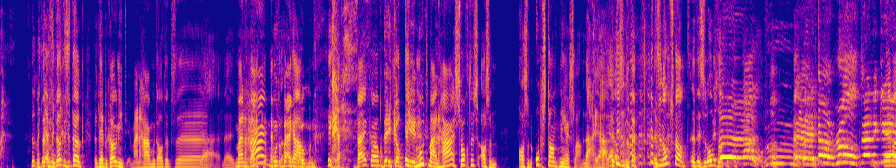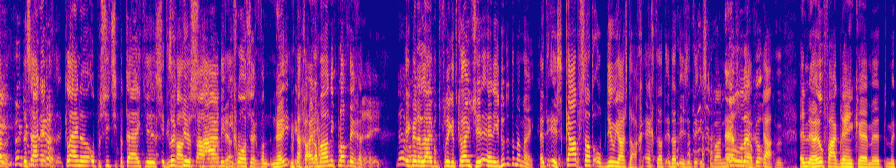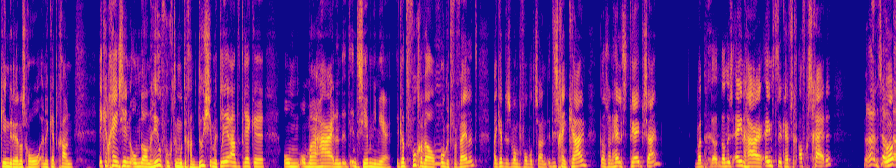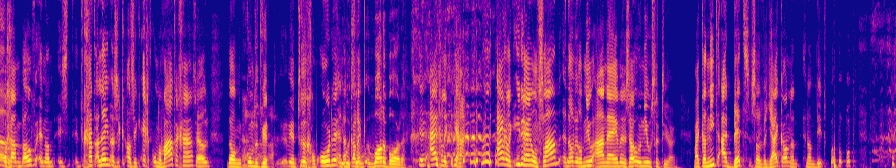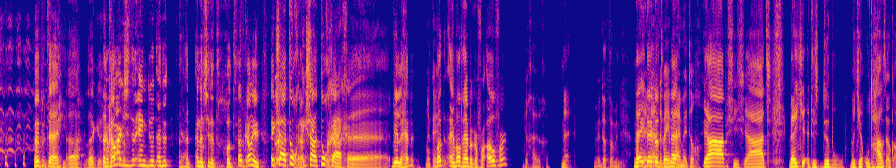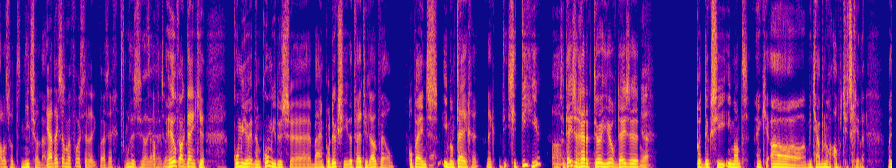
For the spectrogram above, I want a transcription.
dat, is, dat is het ook. Dat heb ik ook niet. Mijn haar moet altijd... eh, Ja, nee, Mijn haar moet bijkomen. Ja, bijkomen. Decanteren. Ik moet mijn haar 's ochtends als een, als een opstand neerslaan. Nou ja, het, is een, het is een opstand. het is een opstand. Hey, no rules, Nee, maar er zijn echt kleine oppositiepartijtjes, totaal- haar, die, ja. die gewoon zeggen van... Nee, ik ga helemaal niet plat liggen. Ik ben een lijp op springend krantje en je doet het er maar mee. Het is Kaapstad op nieuwjaarsdag. Echt, dat, dat is het. is gewoon ja. ochtend. En eh, heel vaak breng ik eh, met mijn kinderen naar school. En ik heb gewoon... Ik heb geen zin om dan heel vroeg te moeten gaan douchen, mijn kleren aan te trekken, om, om mijn haar. En het interesseert me niet meer. Ik had vroeger wel, vond ik het vervelend. Maar ik heb dus bijvoorbeeld zo'n, het is geen kruin, het kan zo'n hele streep zijn. Maar dan, dan is één haar, één stuk heeft zich afgescheiden. We gaan zo. Hop, we gaan boven en dan is het, het gaat alleen als ik, als ik echt onder water ga, zo, dan komt het weer, weer terug op orde. En Je dan moet kan ik waterboarden. eigenlijk, ja, eigenlijk iedereen ontslaan en dan weer opnieuw aannemen en zo een nieuwe structuur. Maar ik kan niet uit bed, zoals wat jij kan, en, en dan dit. Hop, hop, hop. Huppatee. Ja, lekker. En vaak is het er één doet en doet en dan zit het goed. Dat kan niet. Ik zou het toch, ik zou het toch graag eh, willen hebben. Wat, en wat heb ik ervoor over? Je geheugen. Nee. Nee, dat dan weer niet. Nee, Nee, ik denk hè? dat, Daar ben je nee. blij mee, toch? Ja, precies. Ja, het is- weet je, het is dubbel. Want je onthoudt ook alles wat niet zo leuk Ja, dat kan me voorstellen. Ik wou zeggen. Dus, eh, is af en toe heel vaak denk je, kom je, dan kom je dus eh, bij een productie, dat weten jullie ook wel, opeens iemand tegen. Dan denk ik, die, zit die hier? Zit deze redacteur hier of deze Ja. Productie iemand? Denk je, oh, met jou heb ik nog een appeltje te schillen.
